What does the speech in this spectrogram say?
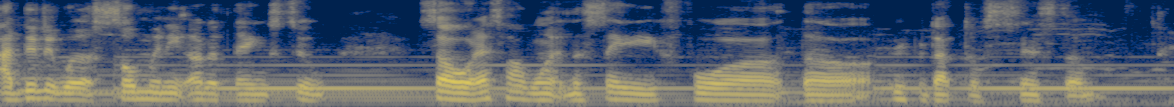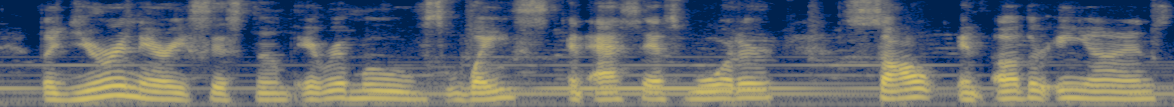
i did it with so many other things too so that's what i wanted to say for the reproductive system the urinary system it removes waste and excess water salt and other ions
